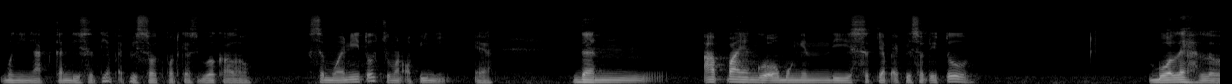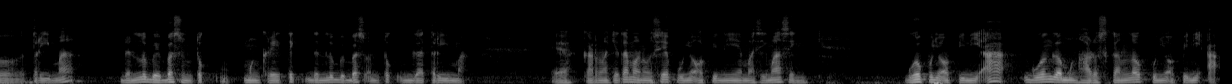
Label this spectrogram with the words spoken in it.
mengingatkan di setiap episode podcast gue kalau semua ini tuh cuman opini ya. Dan apa yang gue omongin di setiap episode itu boleh lo terima dan lo bebas untuk mengkritik dan lo bebas untuk nggak terima ya karena kita manusia punya opini masing-masing. Gue punya opini A gue nggak mengharuskan lo punya opini A.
